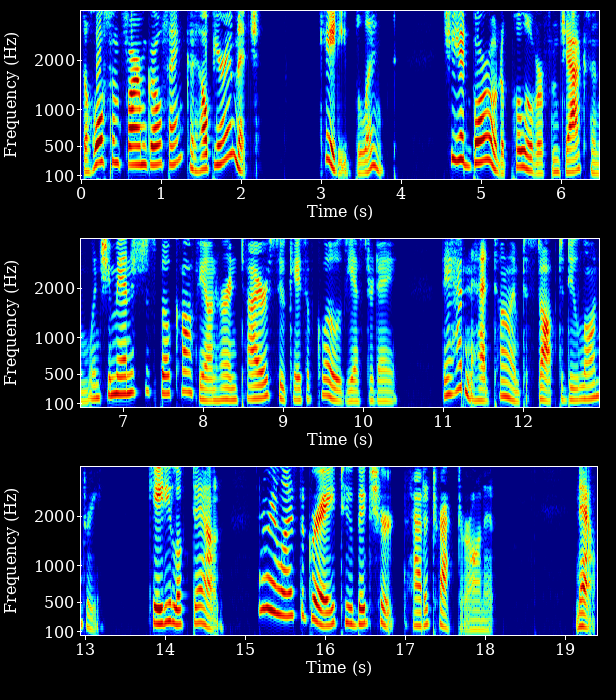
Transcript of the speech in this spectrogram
The wholesome farm girl thing could help your image. Katie blinked. She had borrowed a pullover from Jackson when she managed to spill coffee on her entire suitcase of clothes yesterday. They hadn't had time to stop to do laundry. Katie looked down and realized the gray too big shirt had a tractor on it. Now,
